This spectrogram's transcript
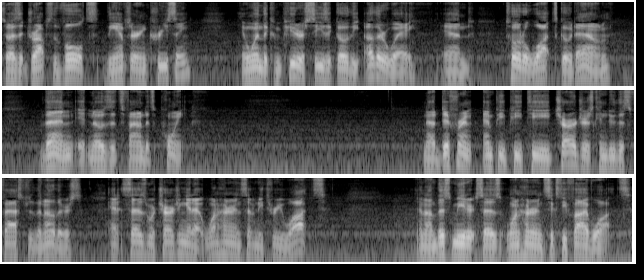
So as it drops the volts, the amps are increasing. And when the computer sees it go the other way and total watts go down, then it knows it's found its point. Now different MPPT chargers can do this faster than others. And it says we're charging it at 173 watts. And on this meter it says 165 watts.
